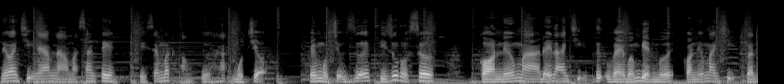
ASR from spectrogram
nếu anh chị em nào mà sang tên thì sẽ mất khoảng từ 1 triệu đến 1 triệu rưỡi phí rút hồ sơ còn nếu mà đấy là anh chị tự về bấm biển mới, còn nếu mà anh chị cần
